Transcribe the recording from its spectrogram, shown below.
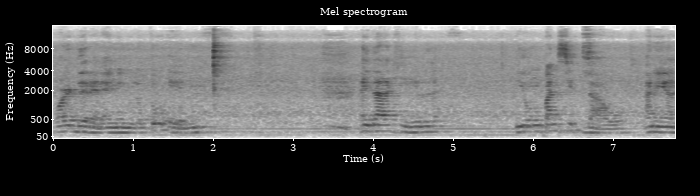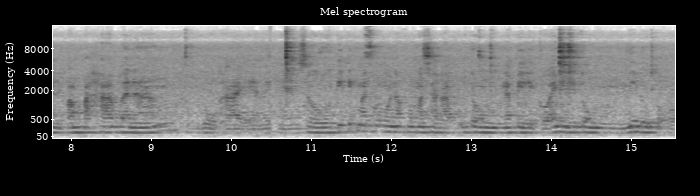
orderin, I mean lutuin, ay dahil yung pansit daw, ano yan, pampahaba ng buhay. Ayan. Ayan. So, titikman ko muna kung masarap itong napili ko, I mean itong niluto ko.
